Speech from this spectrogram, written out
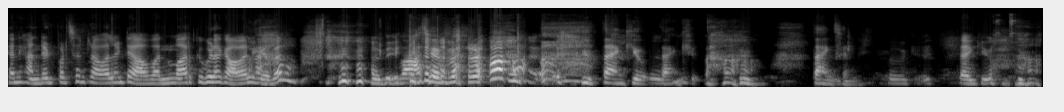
కానీ హండ్రెడ్ పర్సెంట్ రావాలంటే ఆ వన్ మార్క్ కూడా కావాలి కదా. అది. Thank you thank you thanks అండి. ఓకే. Thank you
